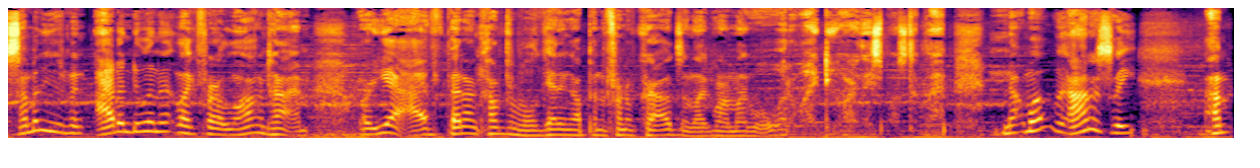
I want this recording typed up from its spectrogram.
Somebody who's been, I've been doing it like for a long time, where yeah, I've been uncomfortable getting up in front of crowds and like where I'm like, well, what do I do? Are they supposed to clap? No, well, honestly, I'm,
